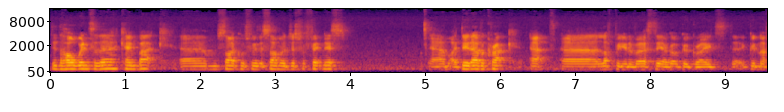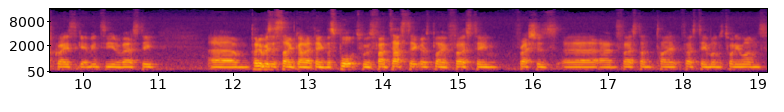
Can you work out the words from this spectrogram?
Did the whole winter there. Came back, um, cycled through the summer just for fitness. Um, I did have a crack at uh, Loughborough University. I got good grades, uh, good enough grades to get me into university. Um, but it was the same kind of thing. The sports was fantastic. I was playing first team freshers uh, and first un- first team under 21s,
